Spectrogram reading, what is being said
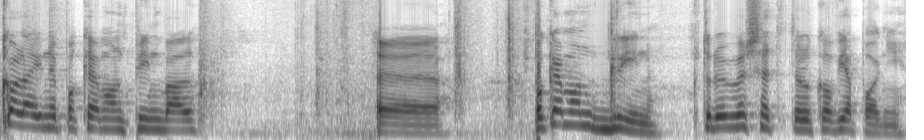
Kolejny Pokémon Pinball. Eee, Pokémon Green, który wyszedł tylko w Japonii.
